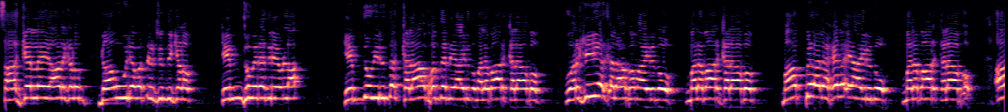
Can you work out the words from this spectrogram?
സകല ആളുകളും ഗൗരവത്തിൽ ചിന്തിക്കണം. ഹിന്ദുവിനെതിരെയുള്ള ഹിന്ദു വിരുദ്ധ കലാപം തന്നെയായിരുന്നു മലബാർ കലാപം. വർഗീയ കലാപമായിരുന്നു മലബാർ കലാപം. മാപ്പിള ലഹളയായിരുന്നു മലബാർ കലാപം. ആ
